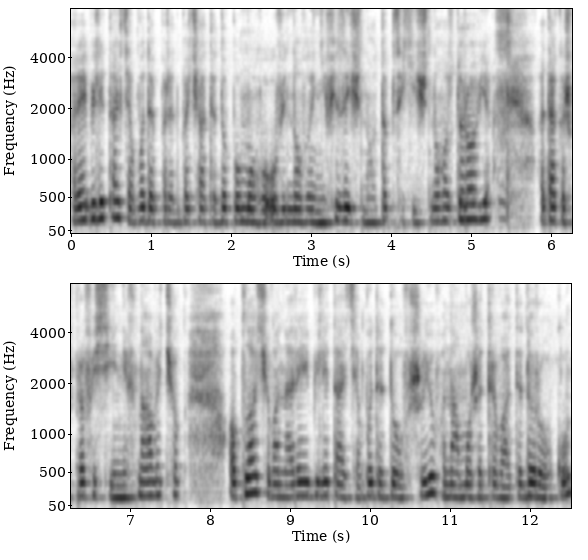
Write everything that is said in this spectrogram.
Реабілітація буде передбачати допомогу у відновленні фізичного та психічного здоров'я, а також професійних навичок. Оплачувана реабілітація буде довшою, вона може тривати до року.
